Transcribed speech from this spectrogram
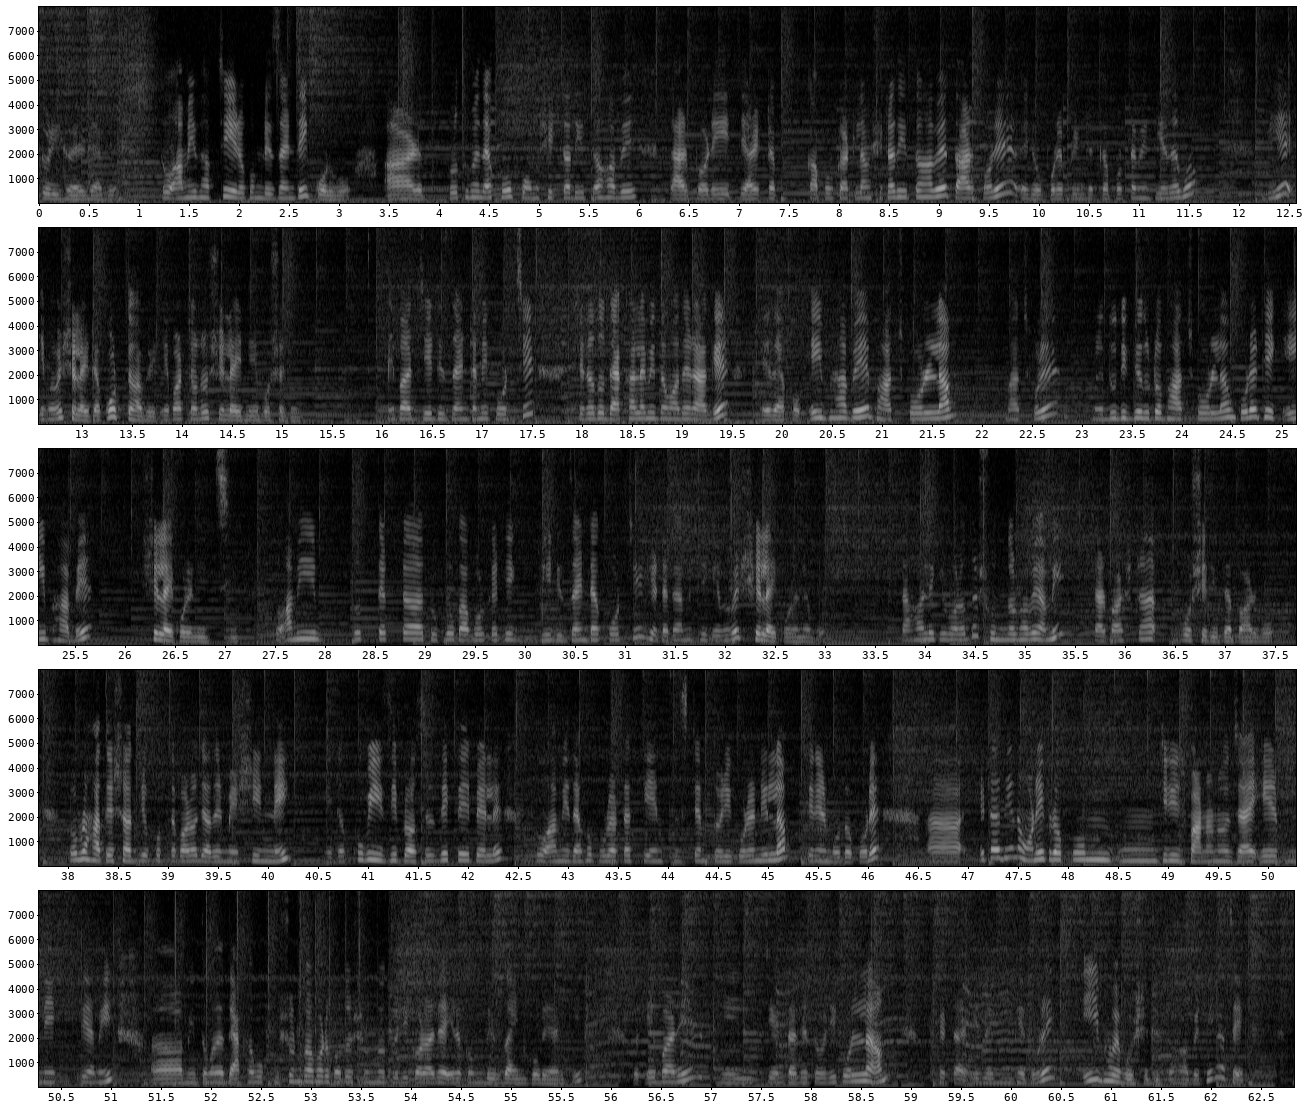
তৈরি হয়ে যাবে তো আমি ভাবছি এরকম ডিজাইনটাই করব। আর প্রথমে দেখো ফোম শিটটা দিতে হবে, তারপরে যে আরেকটা কাপড় কাটলাম সেটা দিতে হবে, তারপরে যে ওপরে প্রিন্টেড কাপড়টা আমি দিয়ে দেবো, দিয়ে এভাবে সেলাইটা করতে হবে। এবার চলো সেলাই নিয়ে বসে যাই। এবার যে ডিজাইনটা আমি করছি, সেটা তো দেখালামই তোমাদের আগে। এ দেখো, এইভাবে ভাঁজ করলাম, ভাঁজ করে মানে দুদিক দিয়ে দুটো ভাঁজ করলাম, করে ঠিক এইভাবে সেলাই করে নিচ্ছি। তো আমি প্রত্যেকটা টুকরো কাপড়কে ঠিক যে ডিজাইনটা করছি, সেটাকে আমি ঠিক এভাবে সেলাই করে নেব। তাহলে কি বলতো? সুন্দরভাবে আমি চার পাঁচটা বসিয়ে দিতে পারব। তোমরা হাতের সাহায্য করতে পারো, যাদের মেশিন নেই। এটা খুবই ইজি প্রসেস দেখতেই পেলে। তো আমি দেখো পুরো একটা চেন সিস্টেম তৈরি করে নিলাম চেনের মতো করে। এটা দিয়ে না অনেক রকম জিনিস বানানো যায়। এর নেক্সটে আমি আমি তোমাদের দেখাবো কুশন কাপড়ে কত সুন্দর তৈরি করা যায়, এরকম ডিজাইন করে আর কি। তো এবারে এই চেনটা যে তৈরি করলাম সেটা এবার ভেতরে এইভাবে বসিয়ে দিতে হবে, ঠিক আছে?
